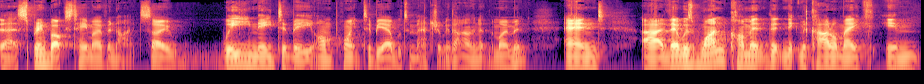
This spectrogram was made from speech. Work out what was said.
uh, Springboks team overnight, so we need to be on point to be able to match it with Ireland at the moment. And uh, there was one comment that Nick McArdle make in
